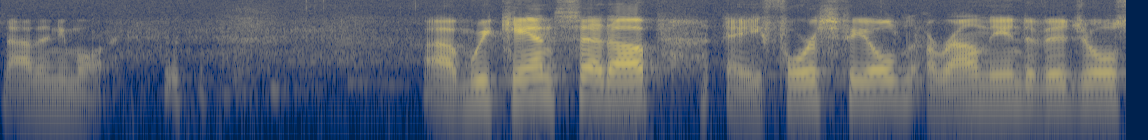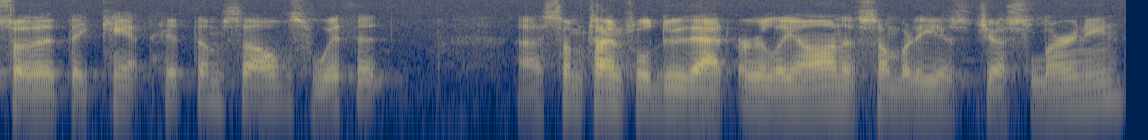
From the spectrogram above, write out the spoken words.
Not anymore. Um, we can set up a force field around the individual so that they can't hit themselves with it. Uh, sometimes we'll do that early on if somebody is just learning.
